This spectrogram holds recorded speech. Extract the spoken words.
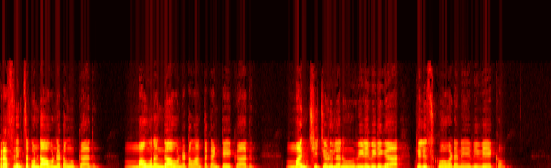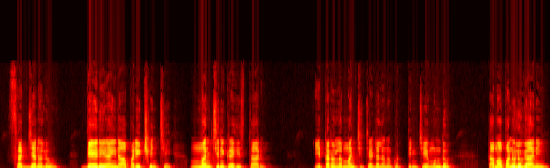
ప్రశ్నించకుండా ఉండటం కాదు మౌనంగా ఉండటం అంతకంటే కాదు. మంచి చెడులను విడివిడిగా తెలుసుకోవడమే వివేకం. సజ్జనులు దేనినైనా పరీక్షించి మంచిని గ్రహిస్తారు. ఇతరుల మంచి చెడ్డలను గుర్తించే ముందు తమ పనులు కానీ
